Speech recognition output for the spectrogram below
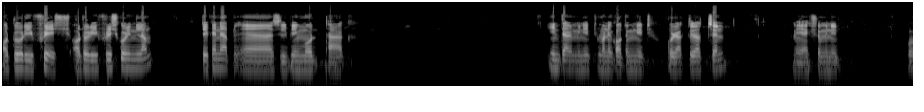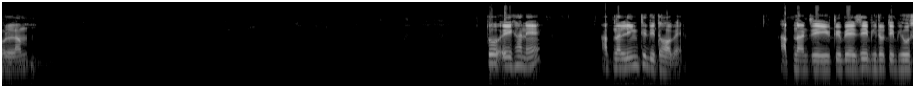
অটো রিফ্রেশ অটো রিফ্রেশ করে নিলাম। তো এখানে আপনি স্লিপিং মোড থাক ইন্টার মিনিট মানে কত মিনিট করে রাখতে যাচ্ছেন? আমি একশো মিনিট করলাম। তো এইখানে আপনার লিঙ্কটি দিতে হবে। আপনার যে ইউটিউবে যে ভিডিওটি ভিউস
